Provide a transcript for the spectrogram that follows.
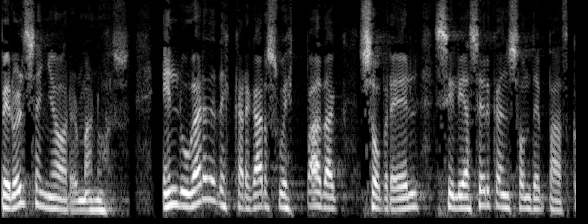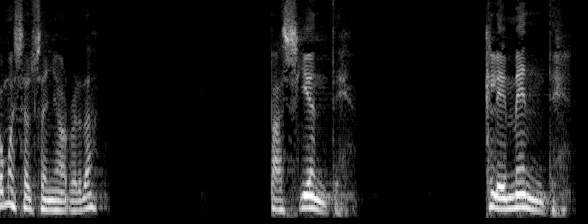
Pero el Señor, hermanos, en lugar de descargar su espada sobre él, se le acerca en son de paz. ¿Cómo es el Señor, verdad? Paciente, clemente,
